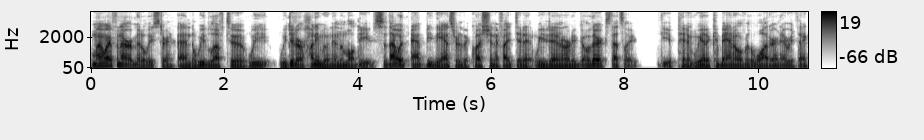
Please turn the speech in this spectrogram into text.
my wife and I are Middle Eastern, and we'd love to. We we did our honeymoon in the Maldives, so that would uh, be the answer to the question. If I didn't, we didn't already go there because that's like the epitome. We had a cabana over the water and everything.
